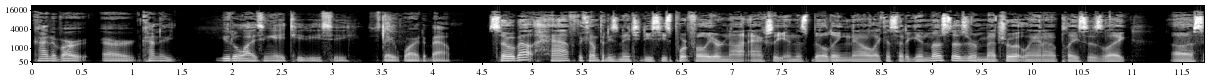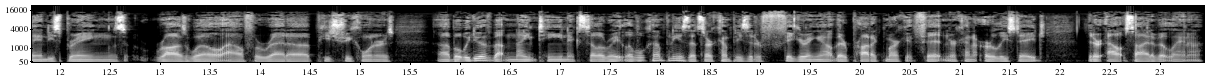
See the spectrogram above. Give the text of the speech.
kind of are are kind of utilizing ATDC statewide? About So about half the companies in ATDC's portfolio are not actually in this building. Now, like I said, again, most of those are metro Atlanta, places like uh, Sandy Springs, Roswell, Alpharetta, Peachtree Corners. Uh, but we do have about 19 accelerate level companies. That's our companies that are figuring out their product market fit and are kind of early stage that are outside of Atlanta.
